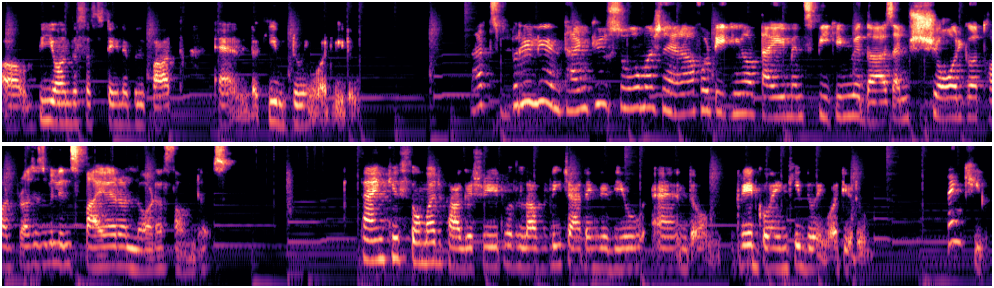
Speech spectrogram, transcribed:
uh, be on the sustainable path and keep doing what we do. That's brilliant. Thank you so much, Naina, for taking our time and speaking with us. I'm sure your thought process will inspire a lot of founders. Thank you so much, Bhagashri. It was lovely chatting with you and um, great going. Keep doing what you do. Thank you.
